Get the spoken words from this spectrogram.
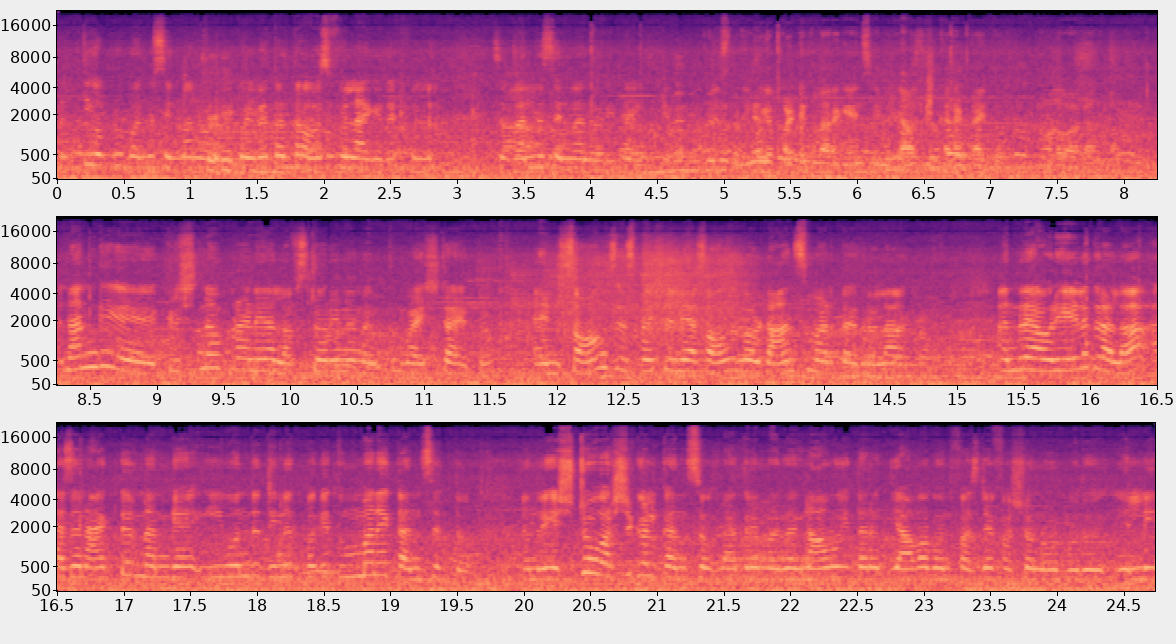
ಪ್ರತಿಯೊಬ್ಬರು ಬಂದು ಸಿನಿಮಾ ನೋಡಬೇಕು. ಇವತ್ತಂತೂ ಹೌಸ್ಫುಲ್ ಆಗಿದೆ ಫುಲ್ಲು ಸೊ ಬಂದು ಸಿನಿಮಾ ನೋಡಿ. ಥ್ಯಾಂಕ್ ಯು ನಿಮಗೆ ಪರ್ಟಿಕ್ಯುಲರ್ ಆಗಿ ಏನು ಸೀನ್ ಯಾವ್ದು ನೋಡುವಾಗ? ನನಗೆ ಕೃಷ್ಣ ಪ್ರಣಯ ಲವ್ ಸ್ಟೋರಿನೇ ನಂಗೆ ತುಂಬ ಇಷ್ಟ ಆಯಿತು. ಆ್ಯಂಡ್ ಸಾಂಗ್ಸ್ ಎಸ್ಪೆಷಲಿ ಆ ಸಾಂಗ್ ಅವ್ರು ಡಾನ್ಸ್ ಮಾಡ್ತಾ ಇದ್ರಲ್ಲ ಅಂದರೆ ಅವ್ರು ಹೇಳಿದ್ರಲ್ಲ ಆ್ಯಸ್ ಅನ್ ಆ್ಯಕ್ಟರ್ ನನಗೆ ಈ ಒಂದು ದಿನದ ಬಗ್ಗೆ ತುಂಬಾ ಕನಸಿತ್ತು. ಅಂದರೆ ಎಷ್ಟೋ ವರ್ಷಗಳ ಕನಸು. ರಾತ್ರಿ ಮಾಡಿದಾಗ ನಾವು ಈ ಥರದ್ದು ಯಾವಾಗ ಒಂದು ಫಸ್ಟ್ ಡೇ ಫಸ್ಟ್ ಶೋ ನೋಡ್ಬೋದು. ಎಲ್ಲಿ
